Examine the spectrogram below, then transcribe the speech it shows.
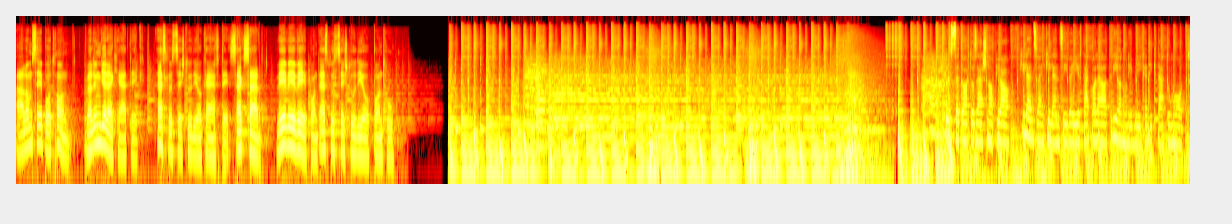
Álomszép otthon? Velünk gyerekjáték. Eszplusz Studio Kft. Szexárd www.eszpluszstudio.hu Összetartozás napja. 99 éve írták alá a trianoni békediktátumot.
